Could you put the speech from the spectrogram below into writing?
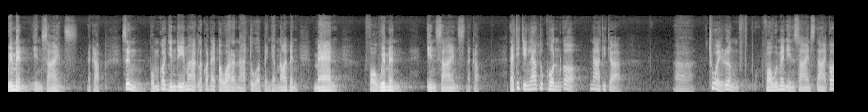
Women in Science นะครับ ซึ่งผมก็ยินดีมากแล้วก็ได้ประวารณาตัวเป็นอย่างน้อยเป็น Man for Women in Science นะครับ แต่ที่จริงแล้วทุกคนก็น่าที่จะช่วยเรื่อง for women in science ได้ก็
